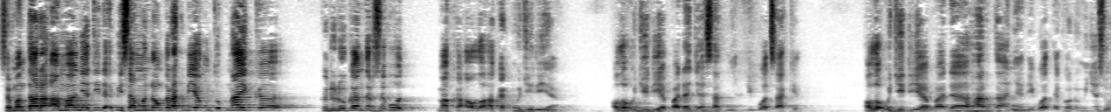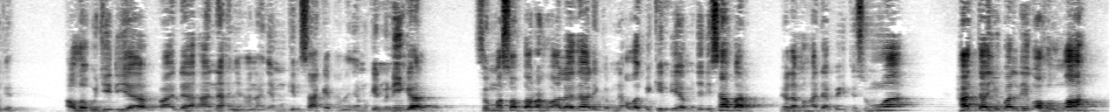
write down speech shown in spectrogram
Sementara amalnya tidak bisa mendongkrak dia untuk naik ke kedudukan tersebut, maka Allah akan uji dia. Allah uji dia pada jasadnya, dibuat sakit. Allah uji dia pada hartanya, dibuat ekonominya sulit. Allah uji dia pada anaknya. Anaknya mungkin sakit, anaknya mungkin meninggal. Summa sabbarahu ala dhalik. Kemudian Allah bikin dia menjadi sabar dalam menghadapi itu semua. Hatta yuballighahu Allah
